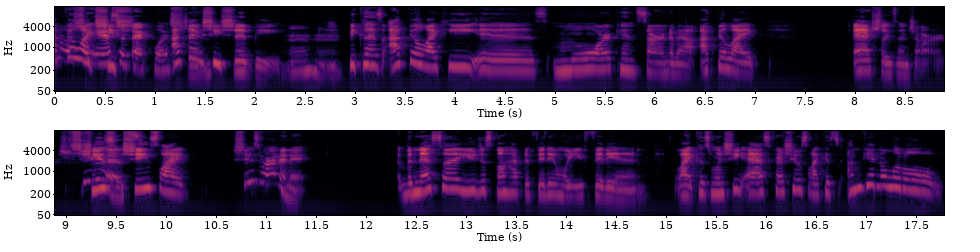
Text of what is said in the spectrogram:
I don't feel know. like she she answered sh- that question. I think she should be Mm-hmm. because I feel like he is more concerned about. I feel like Ashley's in charge. She she's is. she's like She's running it. Vanessa, you just gonna have to fit in where you fit in. Like, cause when she asked her, she was like, "It's I'm getting a little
